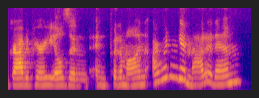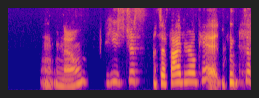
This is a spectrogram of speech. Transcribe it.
grabbed a pair of heels and, and put them on, I wouldn't get mad at him. Mm, No, He's just, it's a five-year-old kid. it's a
